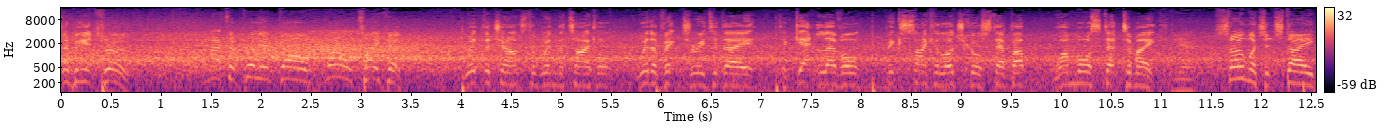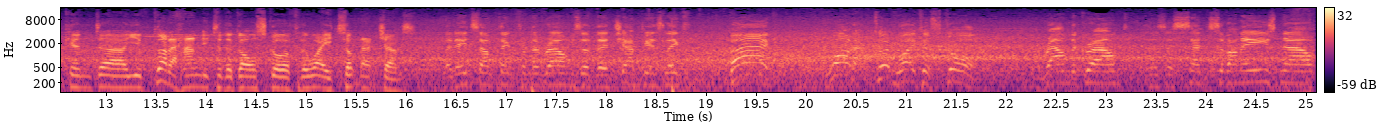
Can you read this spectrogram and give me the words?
Slipping it through. And that's a brilliant goal, well taken. With the chance to win the title, with a victory today, to get level, big psychological step up, one more step to make. Yeah. So much at stake, and uh, you've got to hand it to the goal scorer for the way he took that chance. They need something from the realms of the Champions League. Bag! What a good way to score. Around the ground, there's a sense of unease now.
